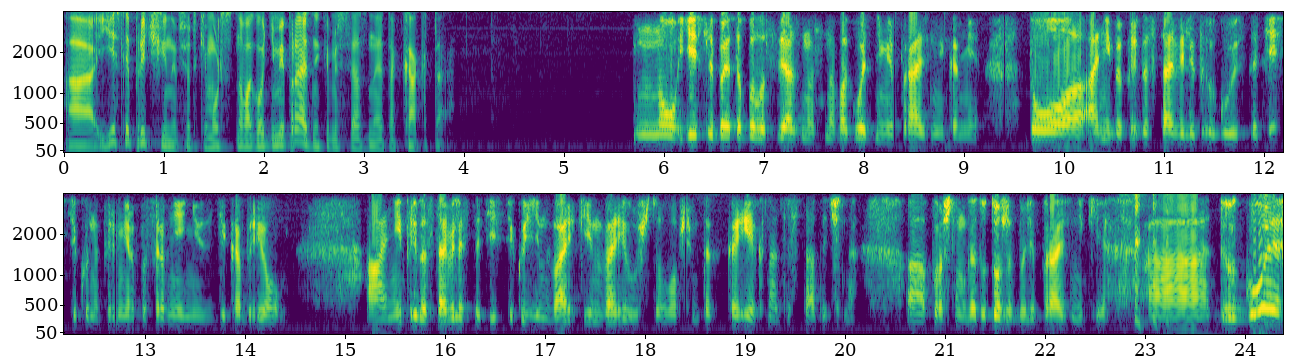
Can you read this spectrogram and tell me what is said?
А есть ли причины? Все-таки, может, с новогодними праздниками связано это как-то? Ну, если бы это было связано с новогодними праздниками, то они бы предоставили другую статистику, например, по сравнению с декабрем. А они предоставили статистику январь к январю, что, в общем-то, корректно достаточно. А, в прошлом году тоже были праздники. А, другое,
